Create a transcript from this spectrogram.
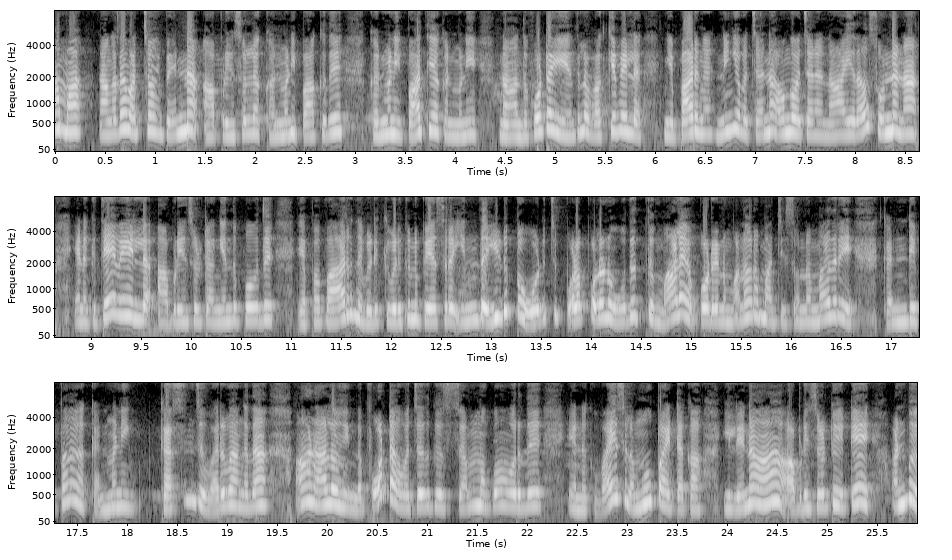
ஆமாம் நாங்கள் தான் வச்சோம். இப்போ என்ன? அப்படின்னு சொல்ல கண்மணி பார்க்குது கண்மணி பாத்தியா கண்மணி? நான் அந்த ஃபோட்டோ என் இதில் வைக்கவே இல்லை. இங்கே பாருங்கள் நீங்கள் வச்சானே அவங்க வச்சானே நான் ஏதாவது சொன்னேன்னா எனக்கு தேவையே இல்லை அப்படின்னு சொல்லிட்டு அங்கேருந்து போகுது. எப்போ பாரு இந்த வெடுக்கு வெடுக்குன்னு பேசுகிற இந்த இடுப்பை ஒடிச்சு பொல பொலன்னு உதுத்து மாலையை போடுறேன்னு மனோரமாச்சி சொன்ன மாதிரி கண்டிப்பாக கண்மணி கசிஞ்சு வருவாங்க தான் ஆனாலும் இந்த ஃபோட்டோ வச்சதுக்கு செம்ம கோவம் வருது. எனக்கு வயசில் மூப் ஆயிட்டாக்கா. இல்லைன்னா அப்படின்னு சொல்லிட்டு டே அன்பு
